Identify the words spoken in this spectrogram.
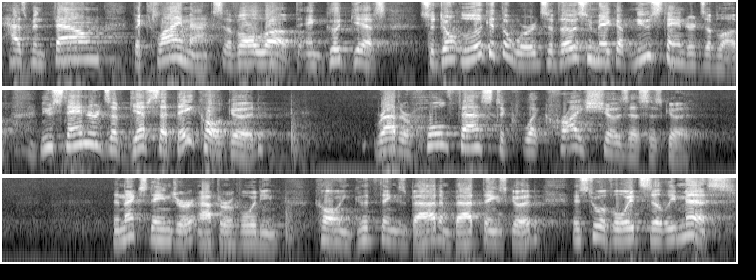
has been found the climax of all love and good gifts. So don't look at the words of those who make up new standards of love, new standards of gifts that they call good. Rather, hold fast to what Christ shows us as good. The next danger, after avoiding calling good things bad and bad things good, is to avoid silly myths.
